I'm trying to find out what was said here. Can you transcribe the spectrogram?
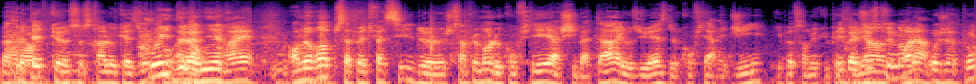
Bah, peut-être que ce sera l'occasion. pour- de l'avenir Ouais. En Europe, ça peut être facile de simplement le confier à Shibata et aux US de le confier à Reggie. Ils peuvent s'en occuper Et très bah bien. justement, Voilà. au Japon,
